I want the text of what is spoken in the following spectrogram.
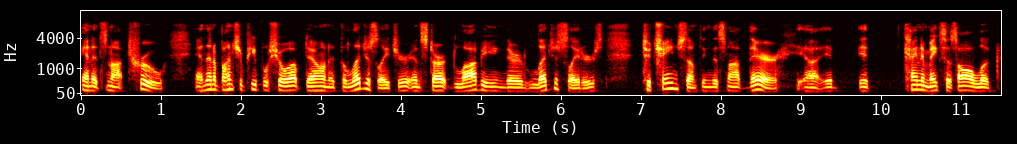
and it's not true. And then a bunch of people show up down at the legislature and start lobbying their legislators to change something that's not there. Uh, it it kind of makes us all look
